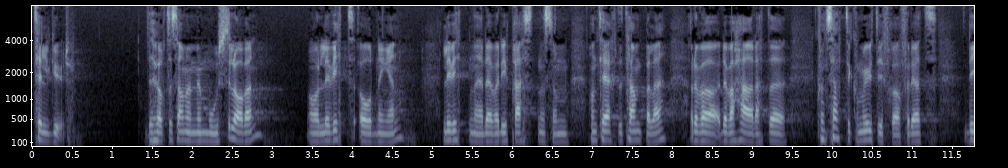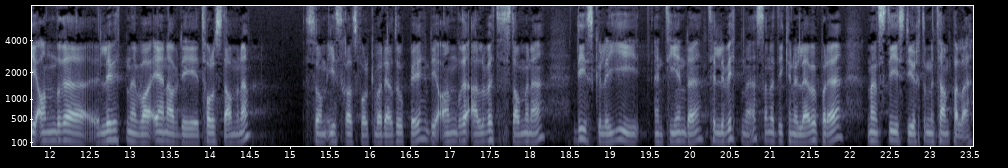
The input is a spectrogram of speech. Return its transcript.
til Gud. Det hørte sammen med Moseloven og levittordningen. Levittene det var de prestene som håndterte tempelet. og Det var, det var her dette konseptet kom ut ifra. fordi at de andre levittene var en av de tolv stammene som israelsfolket var delt opp i. De andre elleve stammene de skulle gi en tiende til levittene, sånn at de kunne leve på det, mens de styrte med tempelet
